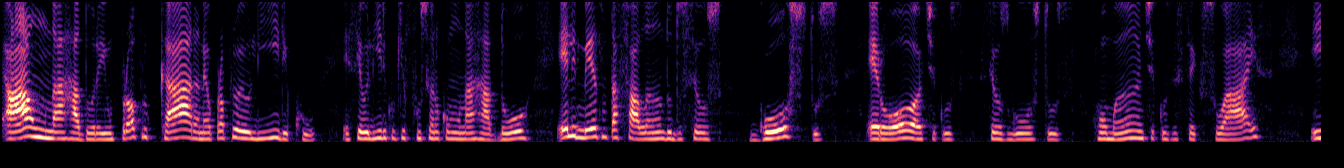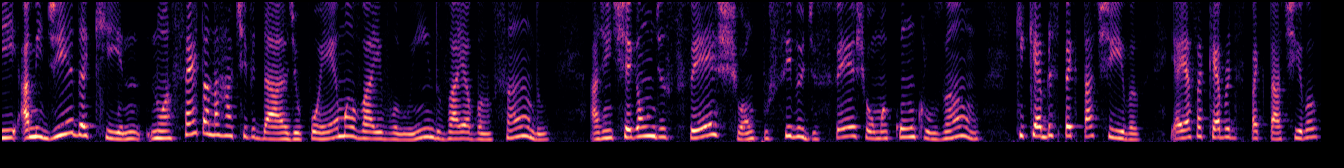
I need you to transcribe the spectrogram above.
há um narrador aí, um próprio cara, né, o próprio eu lírico, esse eu lírico que funciona como um narrador, ele mesmo está falando dos seus gostos eróticos, seus gostos românticos e sexuais. E à medida que, numa certa narratividade, o poema vai evoluindo, vai avançando, a gente chega a um desfecho, a um possível desfecho, ou uma conclusão que quebra expectativas. E aí essa quebra de expectativa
